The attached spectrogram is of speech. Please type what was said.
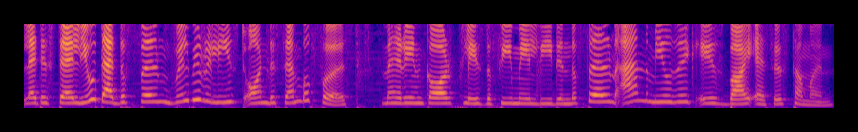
Let us tell you that the film will be released on December 1st. Mehreen Kaur plays the female lead in the film and the music is by S.S. Thaman.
